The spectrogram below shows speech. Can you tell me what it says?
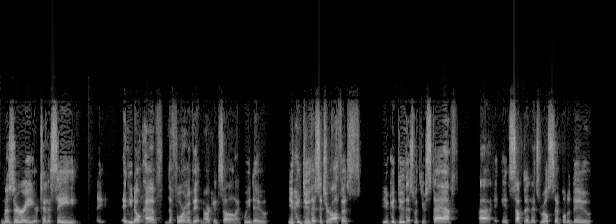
Missouri or Tennessee, and you don't have the forum event in Arkansas like we do, you could do this at your office. You could do this with your staff. Uh, it's something that's real simple to do.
